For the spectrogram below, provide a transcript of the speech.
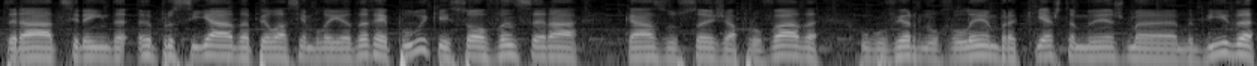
terá de ser ainda apreciada pela Assembleia da República e só avançará Caso seja aprovada, o Governo relembra que esta mesma medida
